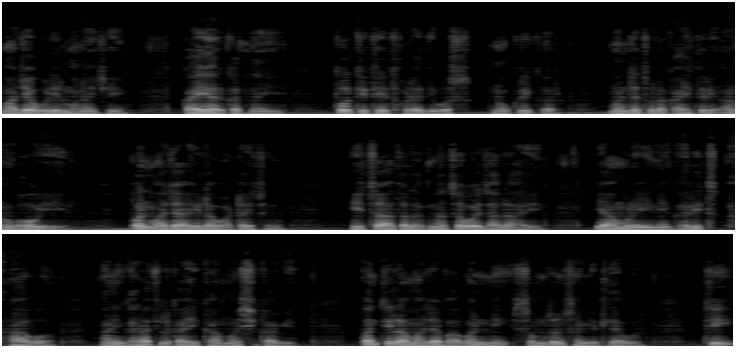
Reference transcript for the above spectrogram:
माझे वडील म्हणायचे काही हरकत नाही. तो तिथे थोड्या दिवस नोकरी कर. म्हणजे तुला काहीतरी अनुभव येईल. पण माझ्या आईला वाटायचं हिचं आता लग्नाचं वय झालं आहे. यामुळे हिने घरीच राहावं आणि घरातील काही कामं शिकावीत. पण तिला माझ्या बाबांनी समजून सांगितल्यावर ती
